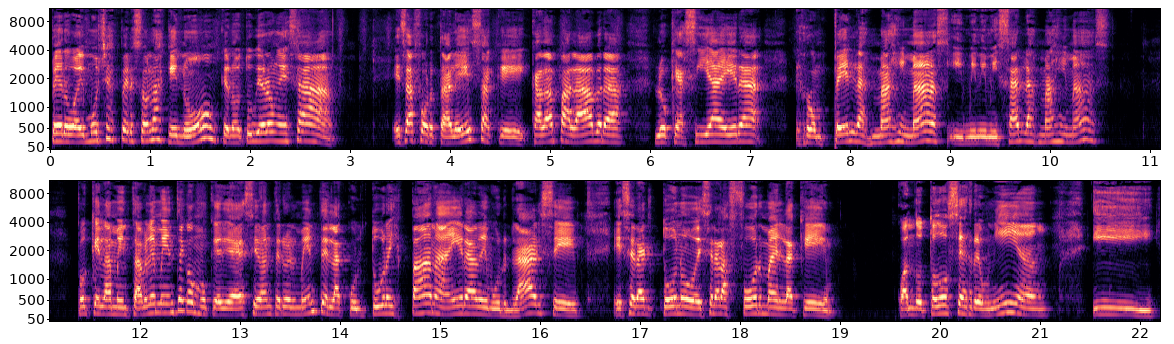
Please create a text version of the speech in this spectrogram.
Pero hay muchas personas que no, que no tuvieron esa, esa fortaleza, que cada palabra lo que hacía era romperlas más y más y minimizarlas más y más. Porque lamentablemente, como quería decir anteriormente, la cultura hispana era de burlarse, ese era el tono, esa era la forma en la que cuando todos se reunían y,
